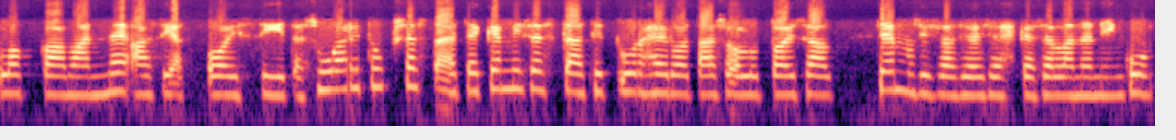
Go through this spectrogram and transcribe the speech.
lokkaamaan ne asiat pois siitä suorituksesta ja tekemisestä, että sitten urheilu on taas ollut toisaalta semmoisissa asioissa ehkä sellainen niin kuin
